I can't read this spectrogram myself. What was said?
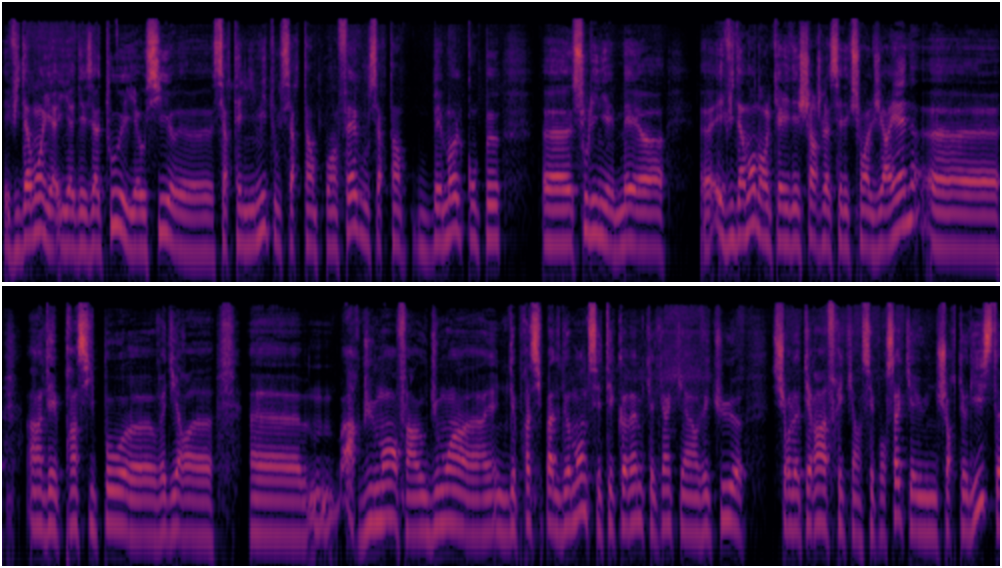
évidemment, il y a, il y a des atouts et il y a aussi euh, certaines limites ou certains points faibles ou certains bémols qu'on peut euh, souligner. Mais euh, évidemment, dans le cahier des charges de la sélection algérienne, un des principaux, on va dire, arguments, enfin, ou du moins, une des principales demandes, c'était quand même quelqu'un qui a un vécu sur le terrain africain. C'est pour ça qu'il y a eu une shortlist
